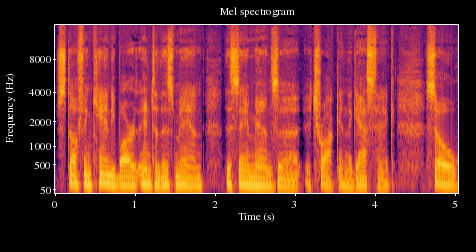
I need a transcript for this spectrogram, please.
stuffing candy bars into this man, the same man's uh, truck in the gas tank. So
